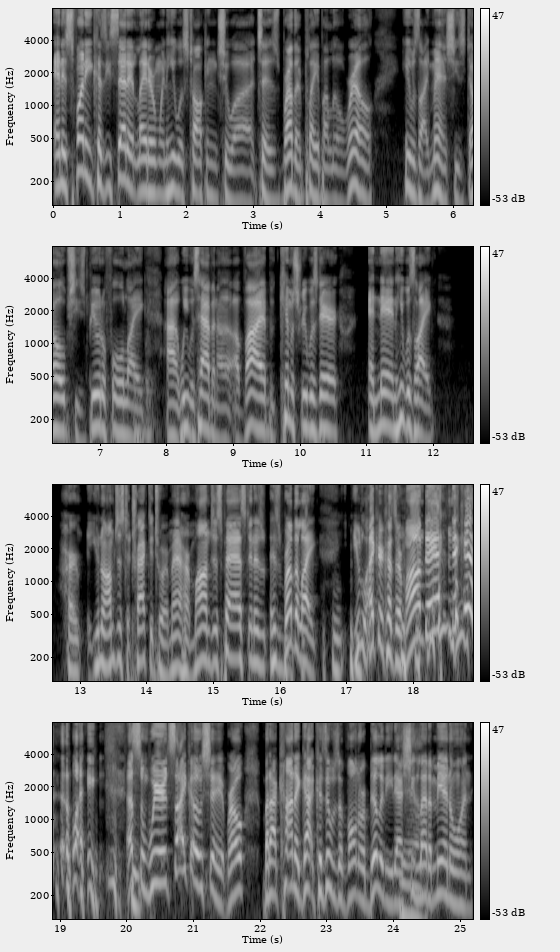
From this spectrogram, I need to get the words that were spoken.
and it's funny because he said it later when he was talking to uh to his brother, played by Lil Rel. He was like, "Man, she's dope. She's beautiful. Like, uh, we was having a, a vibe. Chemistry was there." And then he was like, her, you know, I'm just attracted to her, man. Her mom just passed, and his his brother like, you like her because her mom dead, nigga. like that's some weird psycho shit, bro. But I kind of got because it was a vulnerability that she let him in on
